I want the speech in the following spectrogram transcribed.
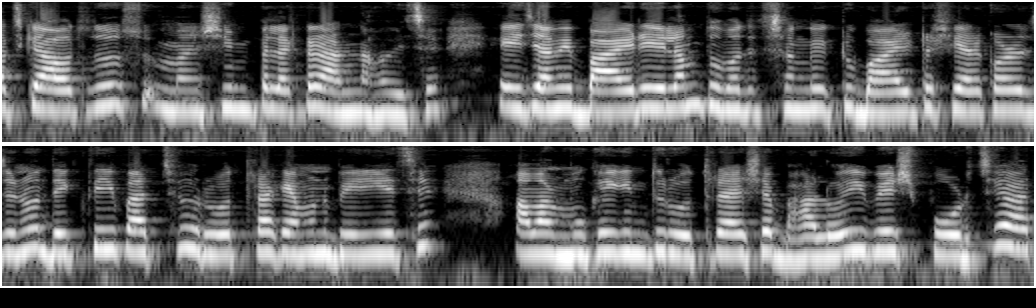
আজকে আপাতত মানে সিম্পল একটা রান্না হয়েছে। এই যে আমি বাইরে এলাম, তোমাদের সঙ্গে একটু বাইরেটা শেয়ার করার জন্য। দেখতেই পাচ্ছ রোদটা কেমন বেরিয়েছে। আমার মুখে কিন্তু রোদটা এসে ভালোই বেশ পড়ছে আর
